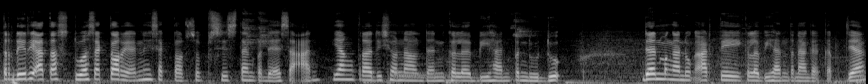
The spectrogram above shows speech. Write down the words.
terdiri atas dua sektor ya. Ini sektor subsisten pedesaan yang tradisional dan kelebihan penduduk dan mengandung arti kelebihan tenaga kerja.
